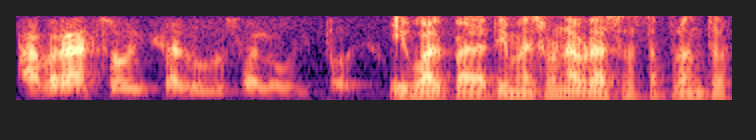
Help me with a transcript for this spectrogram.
abrazo y saludos al auditorio. Igual para ti, maestro. Un abrazo. Hasta pronto.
